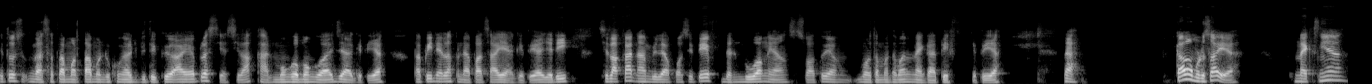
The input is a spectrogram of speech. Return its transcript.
itu nggak serta merta mendukung LGBTQIA+, ya silakan, monggo-monggo aja gitu ya. Tapi ini adalah pendapat saya gitu ya. Jadi silakan ambil yang positif dan buang yang sesuatu yang menurut teman-teman negatif gitu ya. Nah, kalau menurut saya, nextnya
